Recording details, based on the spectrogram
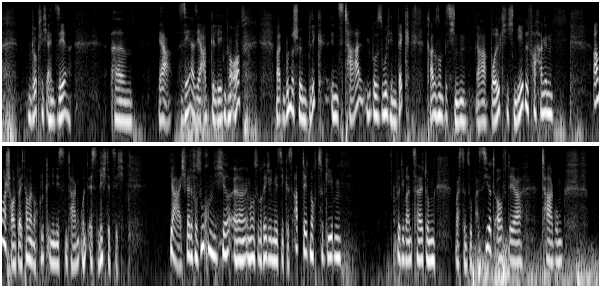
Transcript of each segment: wirklich ein sehr, ähm, ja, sehr, sehr abgelegener Ort. Man hat einen wunderschönen Blick ins Tal über Suhl hinweg. Gerade so ein bisschen ja, wolkig, Nebel verhangen. Aber mal schauen, vielleicht haben wir noch Glück in den nächsten Tagen und es lichtet sich. Ja, ich werde versuchen, hier äh, immer so ein regelmäßiges Update noch zu geben für die Wandzeitung, was denn so passiert auf der Tagung.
